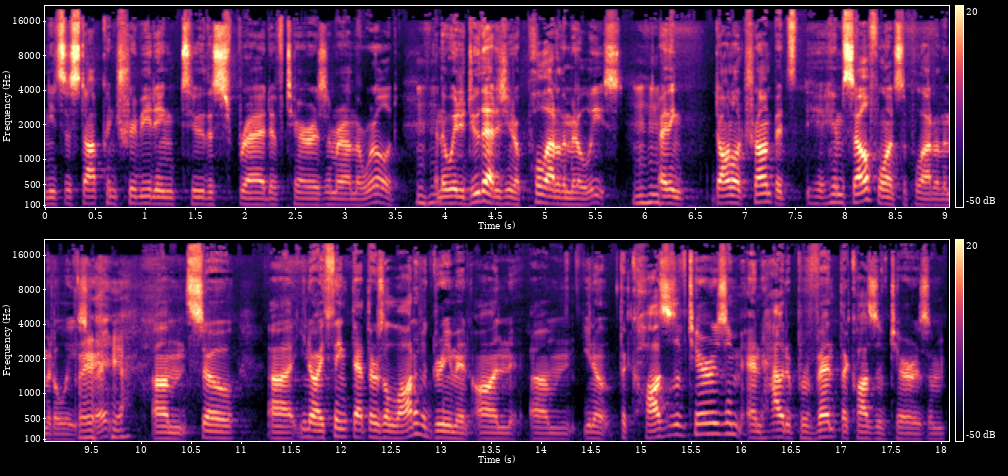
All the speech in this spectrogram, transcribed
needs to stop contributing to the spread of terrorism around the world. Mhm. And the way to do that is you know pull out of the Middle East. Mhm. I think Donald Trump it's himself wants to pull out of the Middle East, right? yeah. Um, so, uh, you know, I think that there's a lot of agreement on, um, you know, the causes of terrorism and how to prevent the causes of terrorism.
